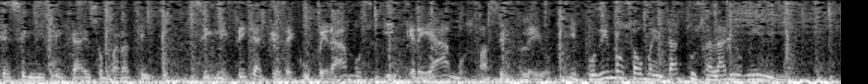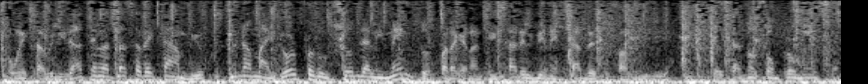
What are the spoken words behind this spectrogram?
¿Qué significa eso para ti? Significa que recuperamos y creamos más empleo y pudimos aumentar tu salario mínimo con estabilidad en la tasa de cambio y una mayor producción de alimentos para garantizar el bienestar de tu familia. Estas no son promesas,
